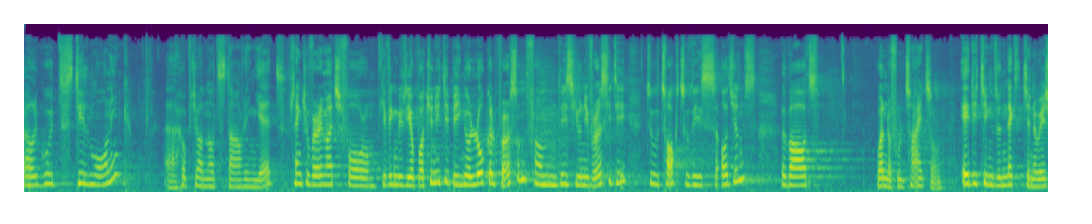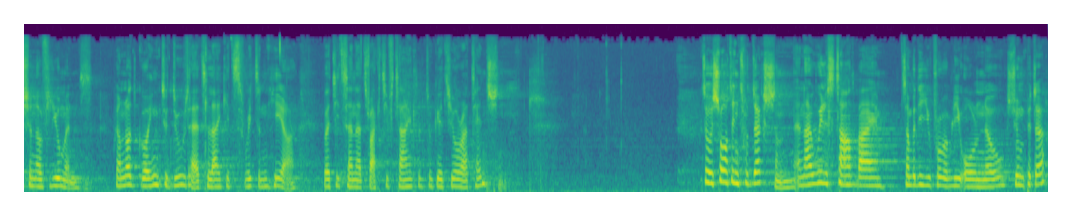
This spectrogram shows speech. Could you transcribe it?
Well, good still morning. I hope you are not starving yet. Thank you very much for giving me the opportunity, being a local person from this university, to talk to this audience about wonderful title, Editing the Next Generation of Humans. We are not going to do that like it's written here, but it's an attractive title to get your attention. So a short introduction, and I will start by somebody you probably all know, Schumpeter,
